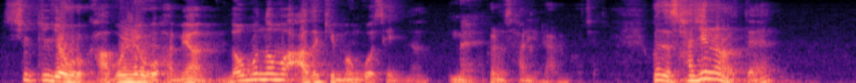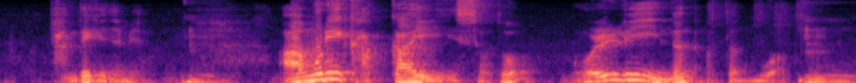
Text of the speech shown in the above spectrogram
실질적으로 가보려고 하면 너무너무 아득히 먼 곳에 있는 네. 그런 산이라는 거죠. 근데 사진은 어때? 반대 개념이야. 음. 아무리 가까이 있어도 멀리 있는 어떤 무엇. 음.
